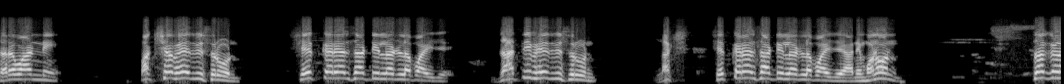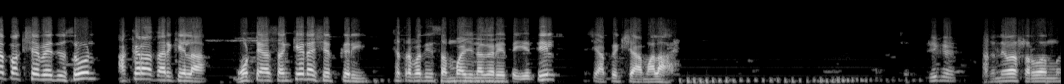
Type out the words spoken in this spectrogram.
सर्वांनी पक्षभेद विसरून शेतकऱ्यांसाठी लढलं पाहिजे. जातीभेद विसरून लक्ष शेतकऱ्यांसाठी लढलं पाहिजे. आणि म्हणून सगळं पक्षभेद विसरून अकरा तारखेला मोठ्या संख्येनं शेतकरी छत्रपती संभाजीनगर येथे येतील अशी अपेक्षा आम्हाला आहे. ठीक आहे. धन्यवाद सर्वांना.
